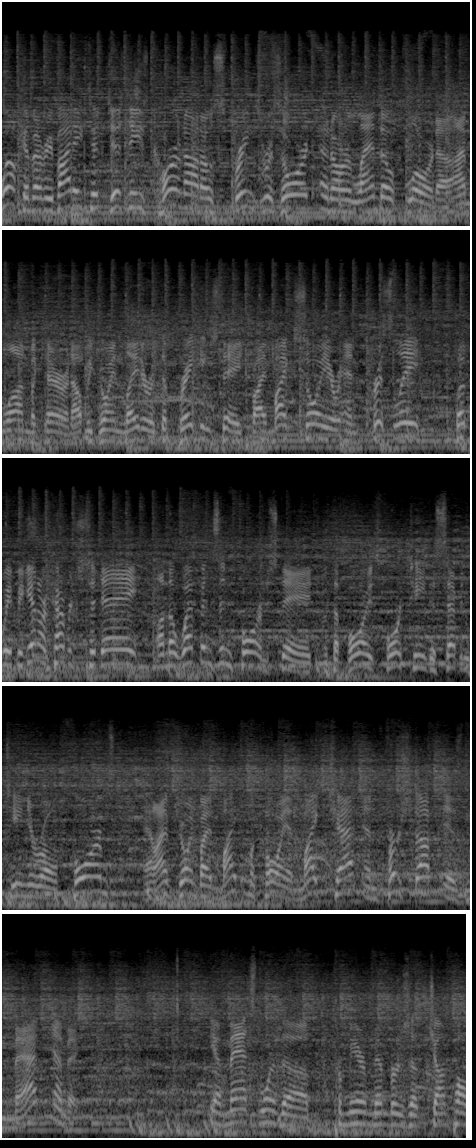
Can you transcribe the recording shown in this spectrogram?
Welcome, everybody, to Disney's Coronado Springs Resort in Orlando, Florida. I'm Lon McEachern. I'll be joined later at the breaking stage by Mike Sawyer and Chris Lee. But we begin our coverage today on the weapons and forms stage with the boys 14 to 17 year old forms. And I'm joined by Mike McCoy and Mike Chat. And first up is Matt Emig. Yeah, Matt's one of the premier members of John Paul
